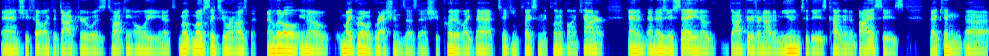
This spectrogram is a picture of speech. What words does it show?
and she felt like the doctor was talking only you know mo- mostly to her husband and little you know microaggressions as, as she put it like that taking place in the clinical encounter and and as you say you know doctors are not immune to these cognitive biases that can uh,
